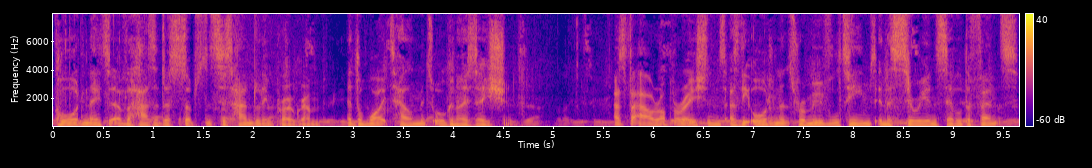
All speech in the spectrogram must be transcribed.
coordinator of the Hazardous Substances Handling Program at the White Helmets Organization. As for our operations as the ordnance removal teams in the Syrian civil defense,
